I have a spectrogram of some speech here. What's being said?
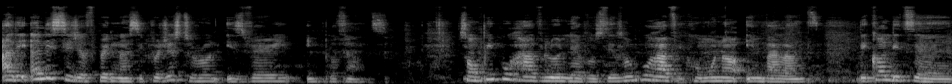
At the early stage of pregnancy progesterone is very important. Some people have low levels. Some people have hormonal imbalance. They call it um,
